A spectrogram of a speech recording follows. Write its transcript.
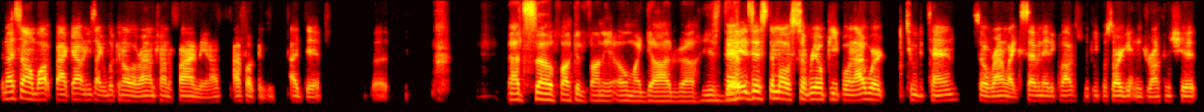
and I saw him walk back out and he's like looking all around trying to find me. And I, I fucking, I dipped. But That's so fucking funny. Oh my god, bro. You just Yeah, did. It's just the most surreal people. And I work two to ten. So around like seven, eight o'clock when people start getting drunk and shit.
